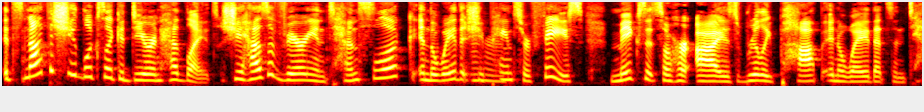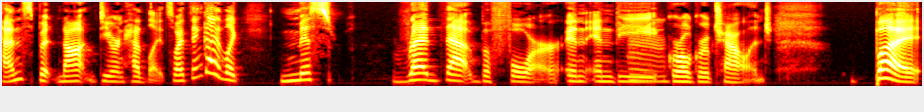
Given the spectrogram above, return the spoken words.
It's not that she looks like a deer in headlights. She has a very intense look, and the way that she Mhm. paints her face makes it so her eyes really pop in a way that's intense, but not deer in headlights. So I think I like misread that before in in the Mm. girl group challenge, but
